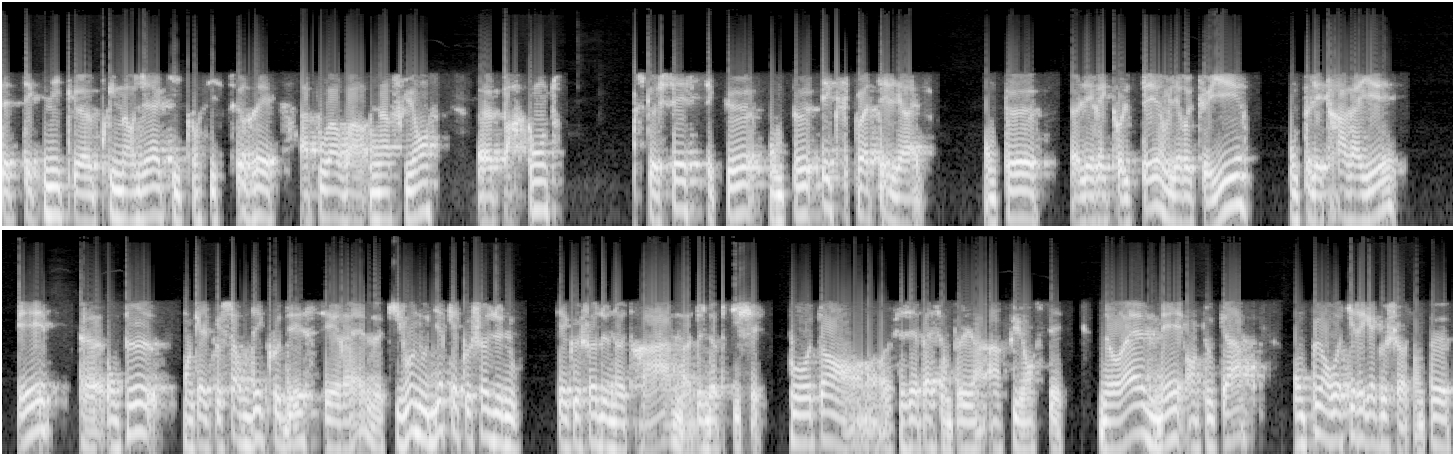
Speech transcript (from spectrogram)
cette technique euh, primordiale qui consisterait à pouvoir avoir une influence. Euh, par contre, ce que je sais, c'est que on peut exploiter les rêves. On peut euh, les récolter, on les recueillir, on peut les travailler et euh, on peut en quelque sorte décoder ces rêves qui vont nous dire quelque chose de nous, quelque chose de notre âme, de notre psyché. Pour autant, je ne sais pas si on peut influencer nos rêves, mais en tout cas, on peut en retirer quelque chose. On peut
